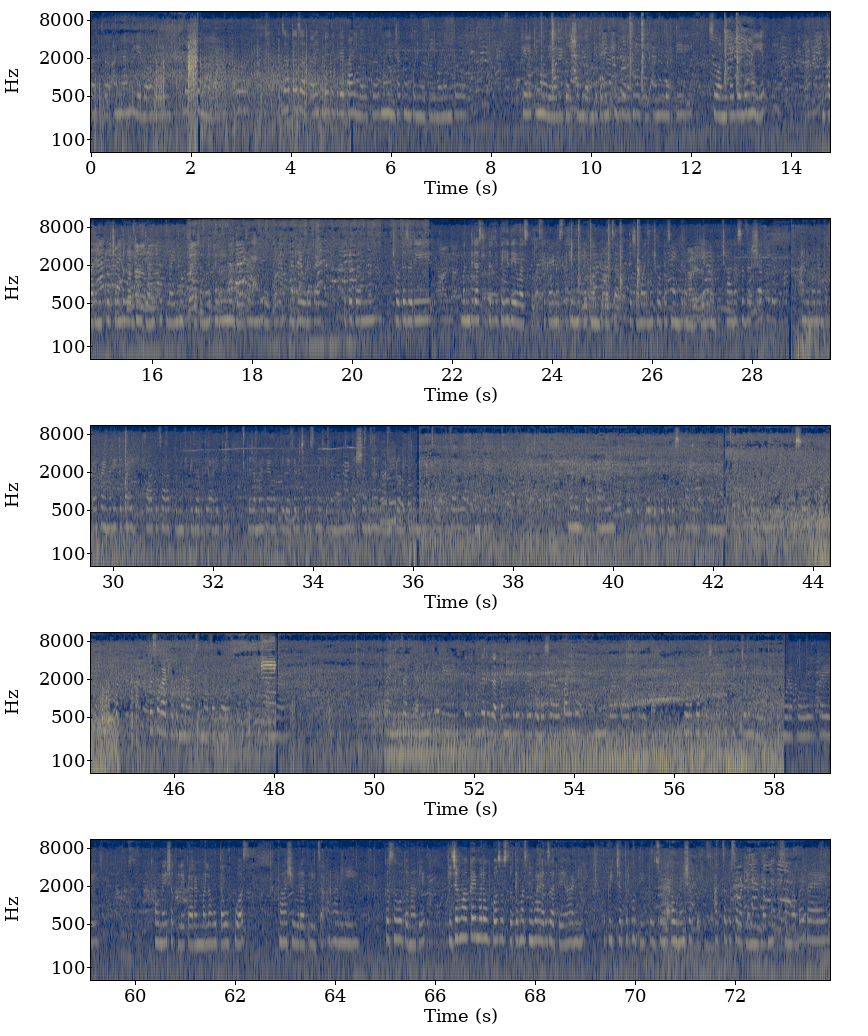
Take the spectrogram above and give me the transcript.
महाशिवरात्र आणि आम्ही गेलो आहोत दर्शनाला. तर जाता जाता इकडे तिकडे पाहिलं तर महिंद्रा कंपनी होती. म्हणून तर केलं की महादेवाचं दर्शन करून तिथे पण खूप गर्दी होती आणि वरती सो आम्ही काही गेलो नाही आहेत कारण प्रचंड गर्दी होती आणि खूप लाईन होती. त्याच्यामुळे खाली महादेवाचं मंदिर होतं. म्हटलं एवढं काय? कुठे पण छोटं जरी मंदिर असलं तरी तिथे हे देव असतो. असं काही नसतं की मोठ्याच मंदिरात जावं. त्याच्यामुळे मग छोट्याच मंदिरामध्ये केलं छान असं दर्शन. आणि मग नंतर काय फायनली इथं पाहिलं पाहतच आहात तुम्ही किती गर्दी आहे ते. त्याच्यामुळे काय वरती जायचा विचारच नाही केला. मग दर्शन झालं आणि प्रगतीला मग चला आता जाऊया आपण घरी मग नंतर आम्ही इकडे तिकडे थोडंसं पाहिलं आणि तर असं कसं वाटलं तुम्हाला आजचा माझा ब्लॉग सांगा फायनली झाली आणि मी घरी तरी पण घरी जाताना इकडे तिकडे थोडंसं पाहिलं आणि वडापाव खायची तर खूप इच्छा झाली होती पण वडापाव काही खाऊ नाही शकले कारण मला होता उपवास महाशिवरात्रीचा. आणि कसं होतं ना ते की जेव्हा काही मला उपवास असतो तेव्हाच मी बाहेर जाते आणि खूप इच्छा तर होती पण सुद्धा खाऊ नाही शकत. आजचा कसा वाटला मी ब्लॉग नक्की सांगा. Bye bye.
